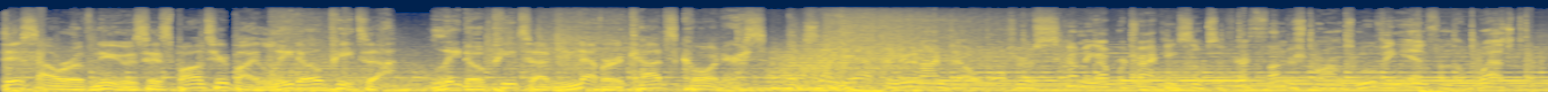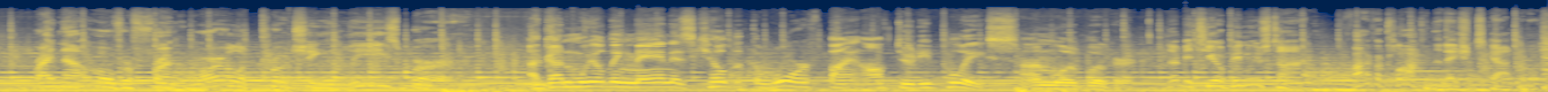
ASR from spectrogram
This hour of news is sponsored by Lido Pizza. Lido Pizza never cuts corners. Good Sunday afternoon. I'm Dale Walters. Coming up, we're tracking some severe thunderstorms moving in from the west. Right now, over Front Royal, approaching Leesburg. A gun wielding man is killed at the wharf by off duty police. I'm Lou Blucher. WTOP News Time, 5 o'clock in the nation's capital.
